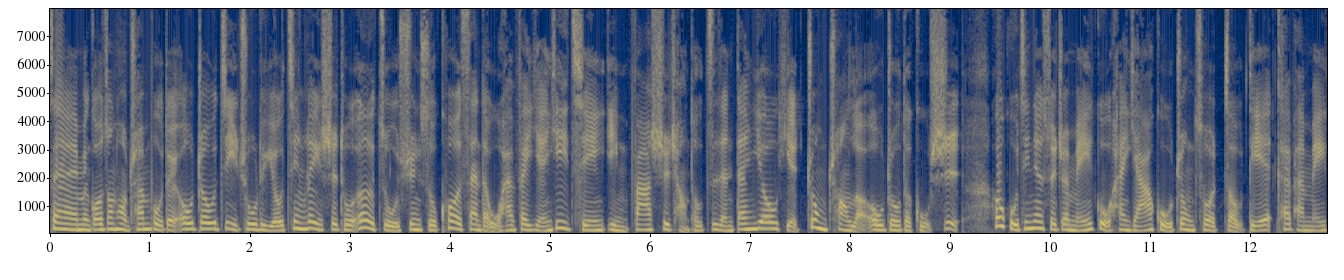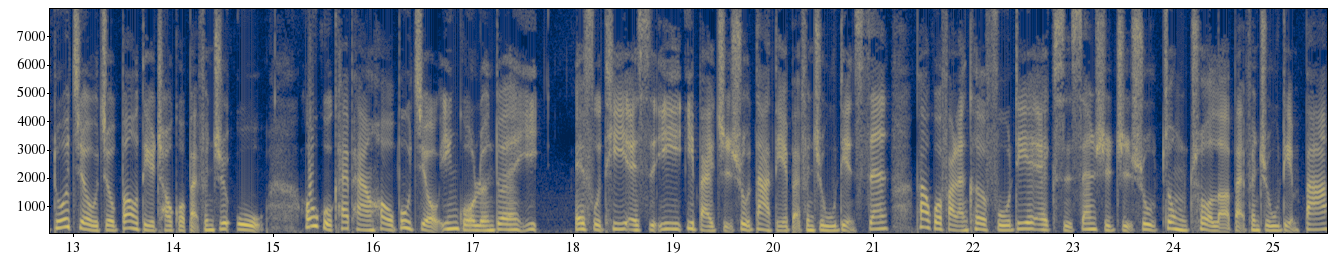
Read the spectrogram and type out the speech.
在美国总统川普对欧洲寄出旅游禁令，试图遏阻迅速扩散的武汉肺炎疫情，引发市场投资人担忧，也重创了欧洲的股市。欧股今天随着美股和雅股重挫走跌，开盘没多久就暴跌超过百分之五。欧股开盘后不久，英国伦敦一 FTSE 一百指数大跌百分之五点三，法国法兰克福 DAX 三十指数重挫了百分之五点八，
